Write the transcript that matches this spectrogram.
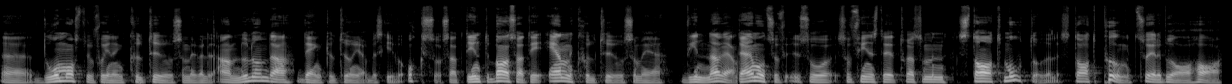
eh, då måste du få in en kultur som är väldigt annorlunda den kulturen jag beskriver också. Så att det är inte bara så att det är en kultur som är vinnaren. Däremot så, så, så finns det, tror jag, som en startmotor eller startpunkt så är det bra att ha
